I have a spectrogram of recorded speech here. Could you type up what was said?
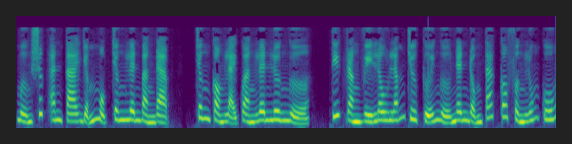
mượn sức anh ta dẫm một chân lên bàn đạp, chân còn lại quàng lên lưng ngựa, tiếc rằng vì lâu lắm chưa cưỡi ngựa nên động tác có phần lúng cuốn,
